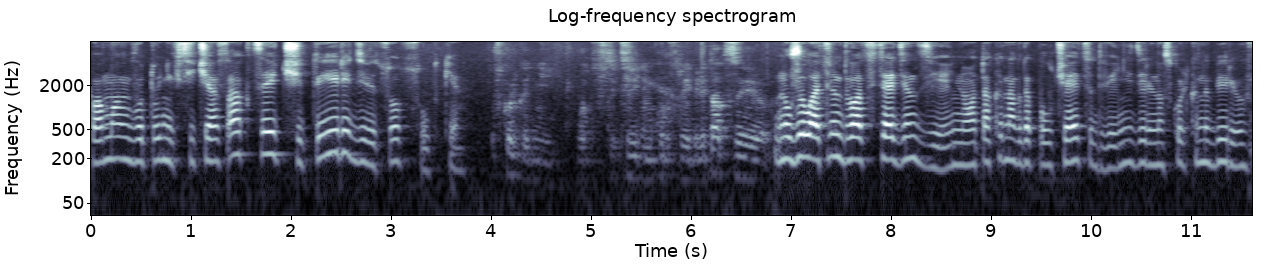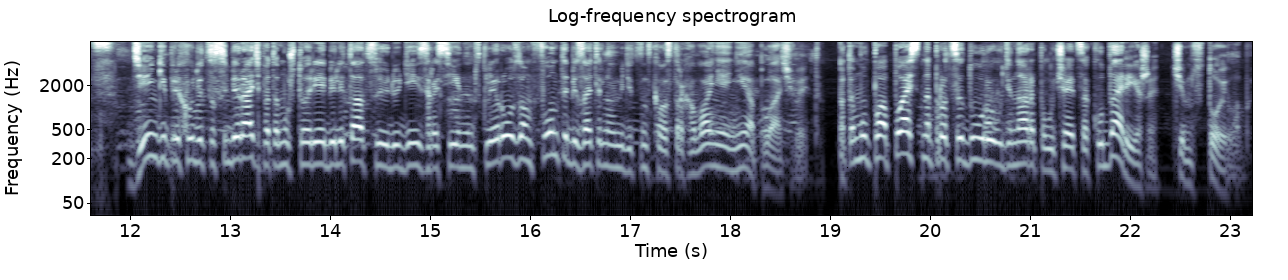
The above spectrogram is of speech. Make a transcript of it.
По-моему, вот у них сейчас акция 4 900 сутки. Сколько дней? Вот в среднем курс реабилитации. Ну, желательно 21 день. Ну, а так иногда получается две недели, насколько наберется. Деньги приходится собирать, потому что реабилитацию людей с рассеянным склерозом фонд обязательного медицинского страхования не оплачивает. Потому попасть на процедуры у Динары получается куда реже, чем стоило бы.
